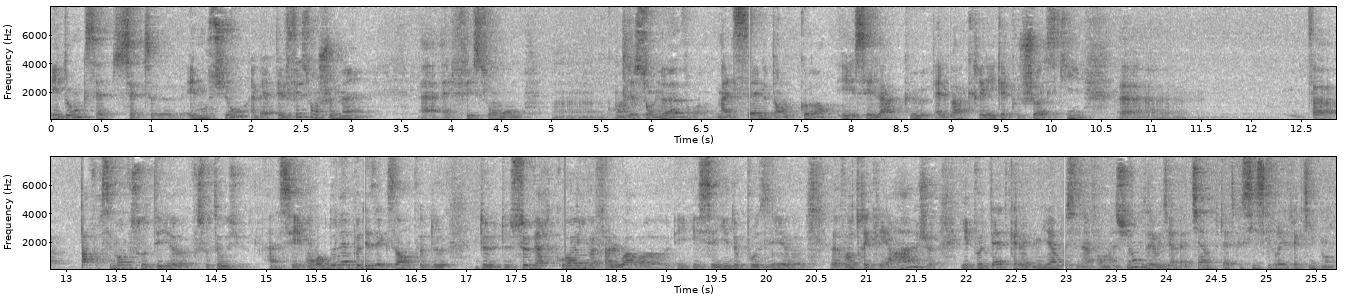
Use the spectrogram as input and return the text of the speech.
et donc cette, émotion, eh ben, elle fait son chemin, elle fait son, euh, comment dire, son œuvre malsaine dans le corps, et c'est là qu'elle va créer quelque chose qui euh, va pas forcément vous sauter, vous sauter aux yeux. Hein, on va vous donner un peu des exemples de, de, ce vers quoi il va falloir euh, essayer de poser euh, votre éclairage. Et peut-être qu'à la lumière de ces informations, vous allez vous dire, bah, tiens, peut-être que si c'est vrai, effectivement,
